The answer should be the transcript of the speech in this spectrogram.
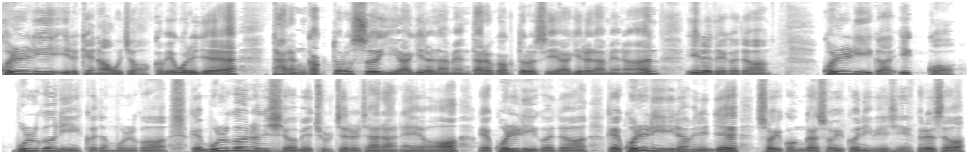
권리 이렇게 나오죠. 그럼 이걸 이제 다른 각도로서 이야기를 하면 다른 각도로서 이야기를 하면은 이래 되거든. 권리가 있고 물건이 있거든 물건. 그 물건은 시험에 출제를 잘 안 해요. 권리거든. 권리 이러면 이제 소유권과 소유권이 되지. 그래서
